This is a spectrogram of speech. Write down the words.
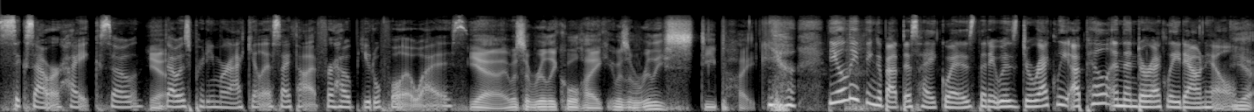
six hour hike. So Yeah. that was pretty miraculous, I thought, for how beautiful it was. Yeah, it was a really cool hike. It was a really steep hike. Yeah. The only thing about this hike was that it was directly uphill and then directly downhill. Yeah,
